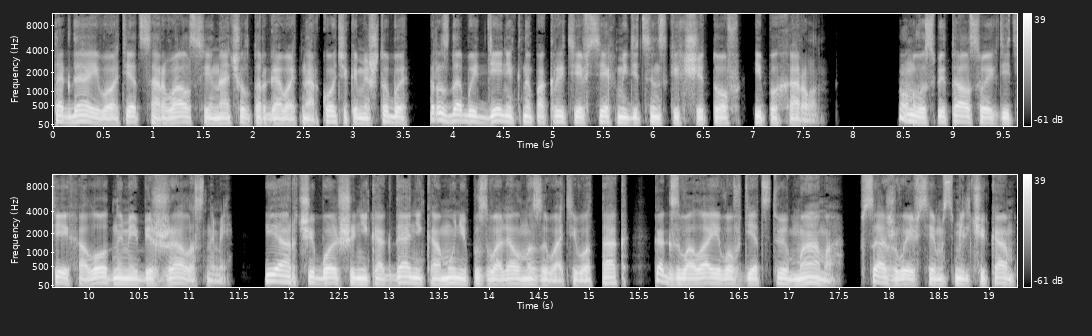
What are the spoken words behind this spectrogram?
Тогда его отец сорвался и начал торговать наркотиками, чтобы раздобыть денег на покрытие всех медицинских счетов и похорон. Он воспитал своих детей холодными и безжалостными, и Арчи больше никогда никому не позволял называть его так, как звала его в детстве мама, всаживая всем смельчакам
